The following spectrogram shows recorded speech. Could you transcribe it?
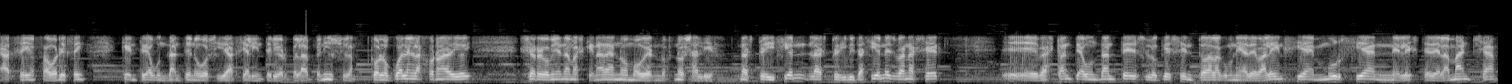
hacen, favorecen que entre abundante nubosidad hacia el interior de la península. Con lo cual, en la jornada de hoy se recomienda más que nada no movernos, no salir. Las, las precipitaciones van a ser eh, bastante abundantes lo que es en toda la comunidad de Valencia, en Murcia, en el este de La Mancha,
